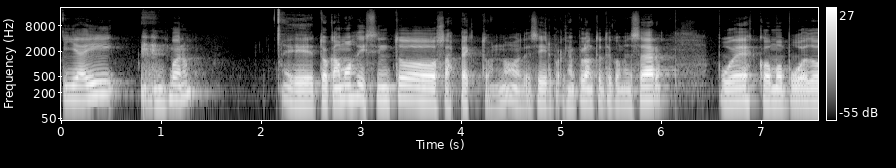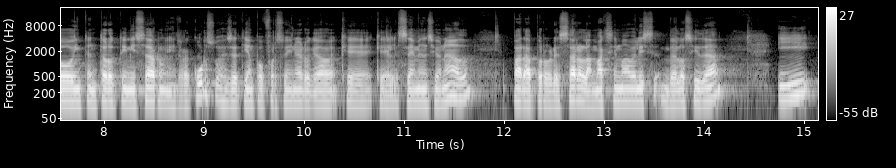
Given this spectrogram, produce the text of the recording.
y ahí, bueno, eh, tocamos distintos aspectos, ¿no? Es decir, por ejemplo, antes de comenzar, pues cómo puedo intentar optimizar mis recursos, ese tiempo, esfuerzo y dinero que, les he mencionado, para progresar a la máxima velocidad y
